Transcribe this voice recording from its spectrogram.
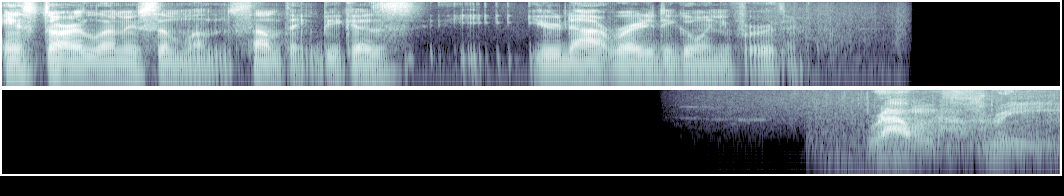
and start learning some um, something because you're not ready to go any further. Round three.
